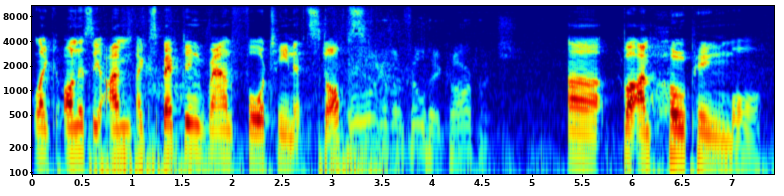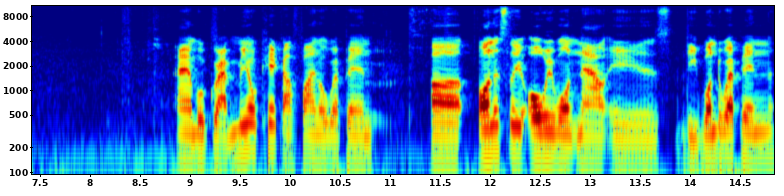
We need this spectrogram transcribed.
like, honestly, I'm expecting round 14 it stops. Look at the filthy carpets. Uh, but I'm hoping more. And we'll grab Mule Kick, our final weapon. Uh, honestly, all we want now is the Wonder Weapon.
